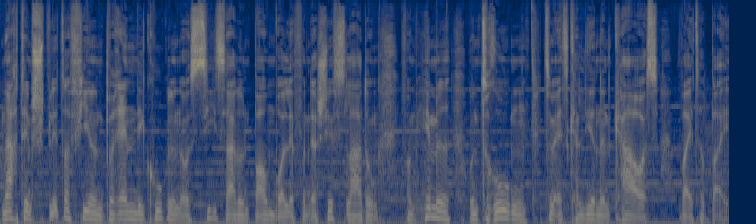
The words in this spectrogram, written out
Nach dem Splitter fielen brennende Kugeln aus Sisal und Baumwolle von der Schiffsladung vom Himmel und trugen zum eskalierenden Chaos weiter bei.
